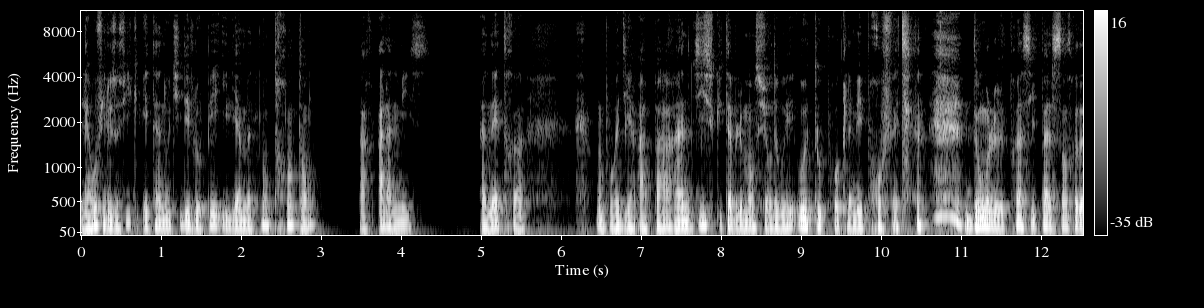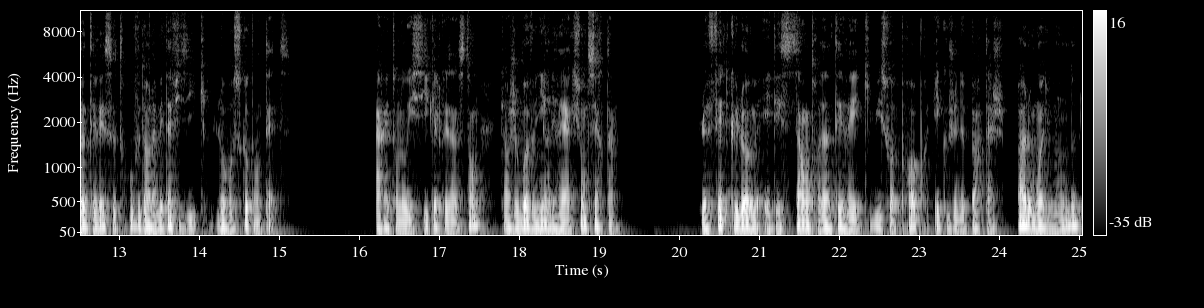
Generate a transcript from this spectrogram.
La roue philosophique est un outil développé il y a maintenant 30 ans par Alan Smith, un être, on pourrait dire à part, indiscutablement surdoué, autoproclamé prophète, dont le principal centre d'intérêt se trouve dans la métaphysique, l'horoscope en tête. Arrêtons-nous ici quelques instants, car je vois venir les réactions de certains. Le fait que l'homme ait des centres d'intérêt qui lui soient propres et que je ne partage pas le moins du monde,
